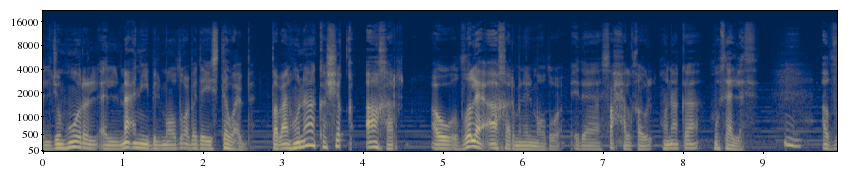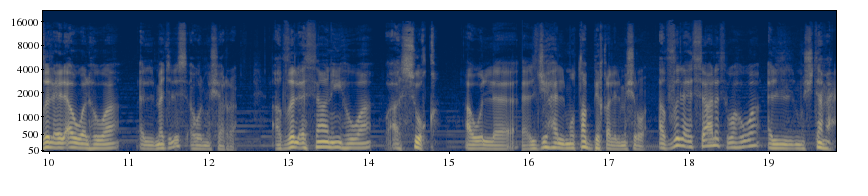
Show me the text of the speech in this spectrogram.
الجمهور المعني بالموضوع بدأ يستوعب. طبعا هناك شق آخر أو ضلع آخر من الموضوع. إذا صح القول هناك مثلث. م. الضلع الأول هو المجلس أو المشرع. الضلع الثاني هو السوق أو الجهة المطبقة للمشروع. الضلع الثالث وهو المجتمع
